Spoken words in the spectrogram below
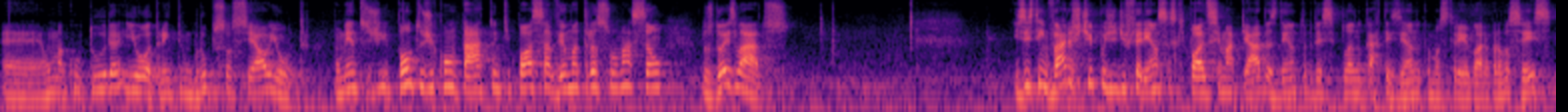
é, uma cultura e outra, entre um grupo social e outro. Momentos de pontos de contato em que possa haver uma transformação dos dois lados. Existem vários tipos de diferenças que podem ser mapeadas dentro desse plano cartesiano que eu mostrei agora para vocês,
